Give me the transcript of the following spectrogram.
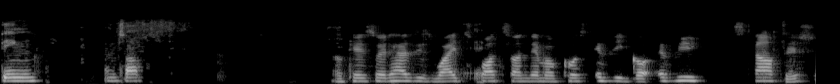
thing on top. Okay, so it has these white spots on them. Of course, every go every starfish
